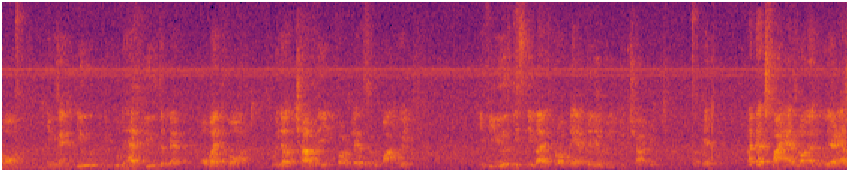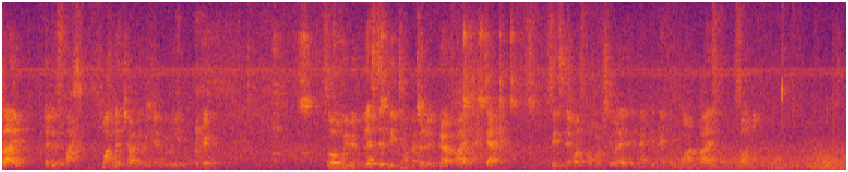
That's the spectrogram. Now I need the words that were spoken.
phone, you can use, you could have used the mobile phone without charging for less than one week. If you use this device, probably every day we need to charge it. Okay? But that's fine, as long as we are alive, that is fine. One day charging we can do it. Okay? So we replaced the lithium metal with graphite and that system was commercialized in 1991 by Sony.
